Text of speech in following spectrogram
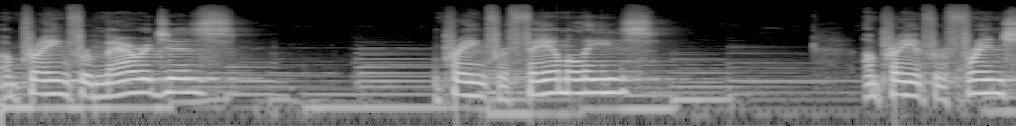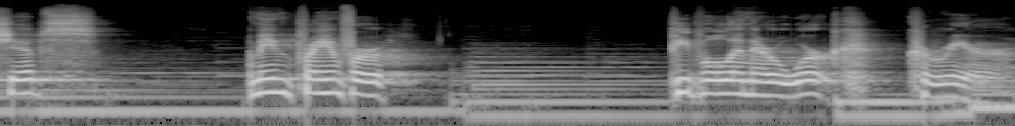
I'm praying for marriages. I'm praying for families. I'm praying for friendships. I'm even praying for people in their work career.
